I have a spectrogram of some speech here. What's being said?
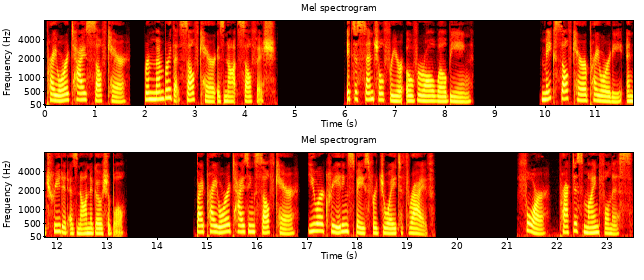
Prioritize self-care. Remember that self-care is not selfish. It's essential for your overall well-being. Make self-care a priority and treat it as non-negotiable. By prioritizing self-care, you are creating space for joy to thrive. 4. Practice mindfulness.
